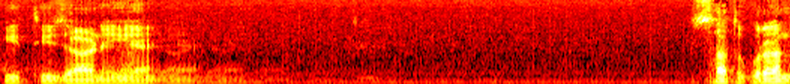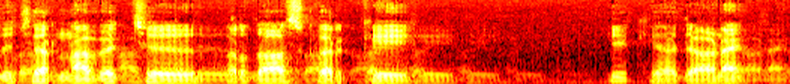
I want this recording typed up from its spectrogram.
ਕੀਤੀ ਜਾਣੀ ਹੈ। ਸਤਿਗੁਰਾਂ ਦੇ ਚਰਨਾਂ ਵਿੱਚ ਅਰਦਾਸ ਕਰਕੇ ਇਹ ਕਿਹਾ ਜਾਣਾ ਹੈ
